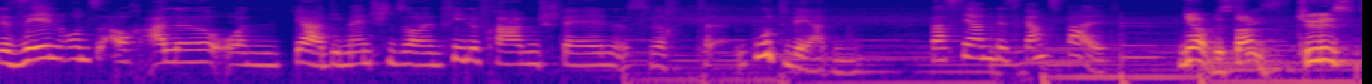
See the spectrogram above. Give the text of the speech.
Wir sehen uns auch alle und ja, die Menschen sollen viele Fragen stellen. Es wird äh, gut werden. Bastian, bis ganz bald. Ja, bis dann. Tschüss. Tschüss.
